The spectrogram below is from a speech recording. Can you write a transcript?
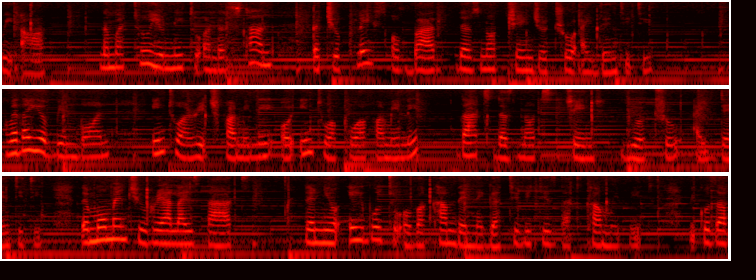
we are. Number two, you need to understand that your place of birth does not change your true identity. Whether you've been born into a rich family or into a poor family, that does not change your true identity. The moment you realize that, then you're able to overcome the negativities that come with it. Because I've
